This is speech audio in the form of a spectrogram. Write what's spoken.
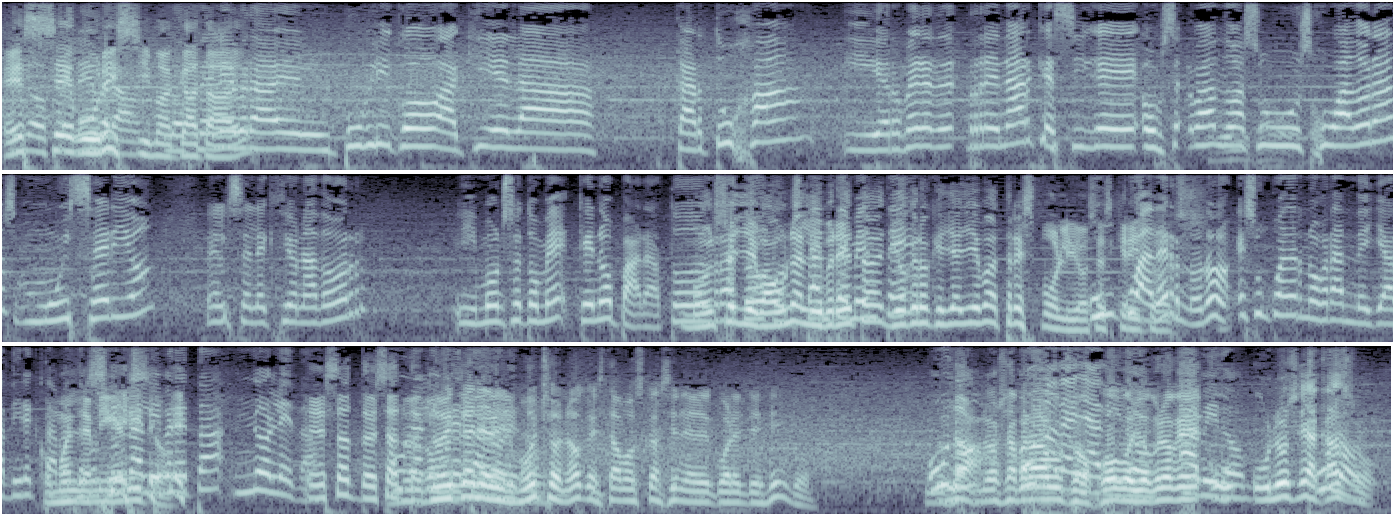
Es Lo segurísima, celebra, lo Cata. ¿eh? celebra el público aquí en la Cartuja y Herbert Renard que sigue observando a sus jugadoras, muy serio, el seleccionador y Monse Tomé que no para. Todo el Monse rato, lleva una libreta, yo creo que ya lleva tres folios un escritos. cuaderno, no, es un cuaderno grande ya directamente. Como el de una libreta no le da. Exacto, exacto. Una No hay que añadir mucho, ¿no? Que estamos casi en el 45. Uno, No, no se ha parado mucho juego. Yo creo ha que u- uno si acaso. Uno.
